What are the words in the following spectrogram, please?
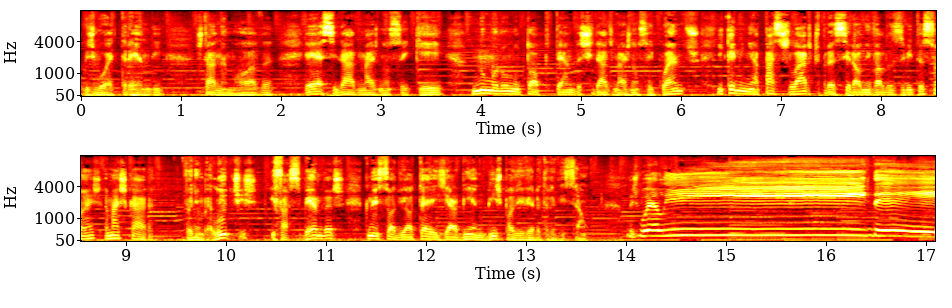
Lisboa é trendy, está na moda, é a cidade mais não sei quê, número um no top 10 das cidades mais não sei quantos e caminha a passos largos para ser ao nível das habitações a mais cara. Venham Beluccis e faço benders, que nem só de hotéis e Airbnbs pode viver a tradição. Lisboa é lindo!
